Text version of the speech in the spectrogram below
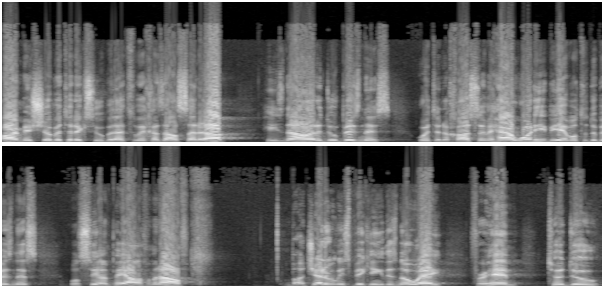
are mishubah to the ksuba. That's the way Chazal set it up. He's now allowed to do business with the Nechasim. How would he be able to do business? We'll see on Pei Aleph and Alf. But generally speaking, there's no way for him to do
